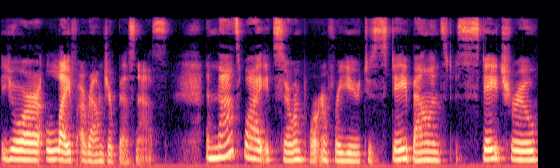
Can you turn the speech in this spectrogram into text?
your life around your business. And that's why it's so important for you to stay balanced, stay true,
